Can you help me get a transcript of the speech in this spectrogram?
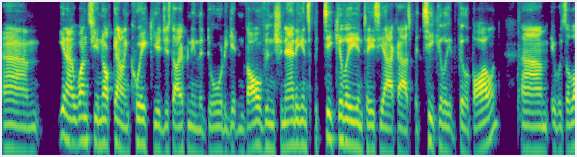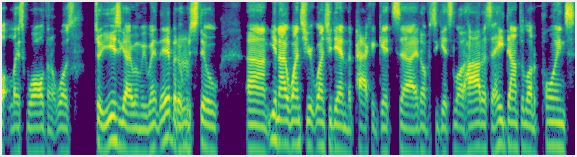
um, you know, once you're not going quick, you're just opening the door to get involved in shenanigans, particularly in TCR cars, particularly at Phillip Island. Um, it was a lot less wild than it was two years ago when we went there, but it Mm. was still um, you know, once you're once you're down the pack, it gets uh, it obviously gets a lot harder. So he dumped a lot of points.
